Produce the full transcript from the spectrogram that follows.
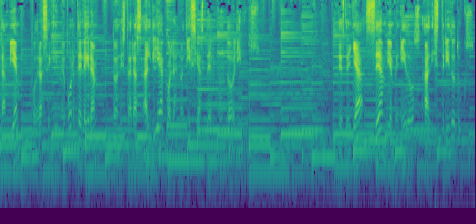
También podrás seguirme por Telegram, donde estarás al día con las noticias del mundo Linux. Desde ya, sean bienvenidos a Distrito Tux.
